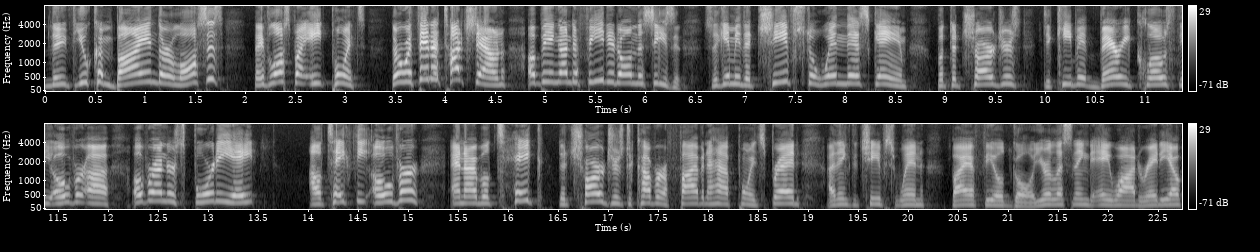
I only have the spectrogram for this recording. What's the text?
If you combine their losses, they've lost by eight points. They're within a touchdown of being undefeated on the season. So give me the Chiefs to win this game, but the Chargers to keep it very close. The over uh over unders 48. I'll take the over, and I will take the Chargers to cover a five and a half point spread. I think the Chiefs win by a field goal. You're listening to AWOD Radio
